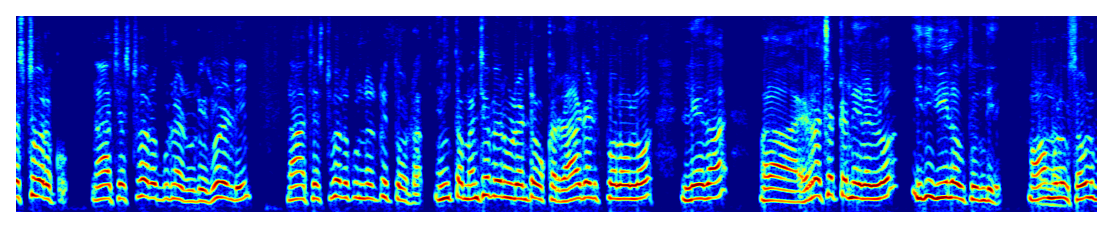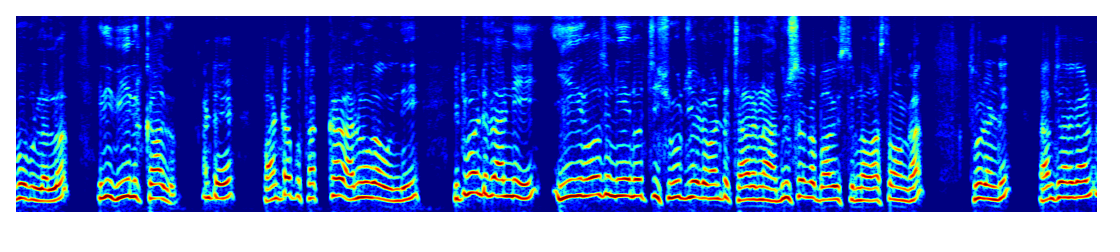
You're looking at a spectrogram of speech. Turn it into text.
చెస్ట్ వరకు నా చెస్ట్ వరకు ఉన్నటువంటి చూడండి నా చెస్ట్ వరకు ఉన్నటువంటి తోట. ఇంత మంచి పెరుగుడు అంటే ఒక రాగడి పొలంలో లేదా మన ఎర్ర చెక్క నేలల్లో ఇది వీలవుతుంది. మామూలుగా సౌడు భూములలో ఇది వీలు కాదు. అంటే పంటకు చక్కగా అనువుగా ఉంది. ఇటువంటి దాన్ని ఈ రోజు నేను వచ్చి షూట్ చేయడం అంటే చాలా నా అదృష్టంగా భావిస్తున్నా వాస్తవంగా. చూడండి రామచంద్ర గారు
